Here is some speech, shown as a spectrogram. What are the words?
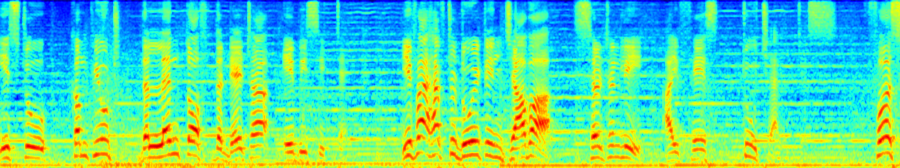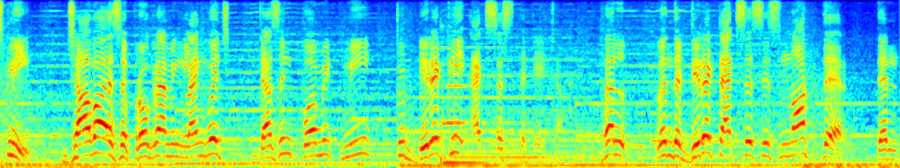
is to compute the length of the data ABC tech. If I have to do it in Java, certainly I face two challenges. Firstly, Java as a programming language doesn't permit me to directly access the data. Well, when the direct access is not there, then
